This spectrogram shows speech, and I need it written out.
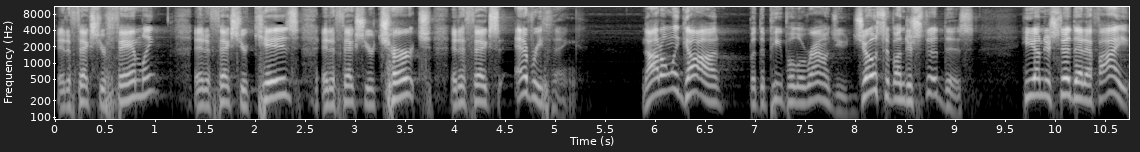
It affects your family, it affects your kids, it affects your church, it affects everything. Not only God, but the people around you. Joseph understood this. He understood that if I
